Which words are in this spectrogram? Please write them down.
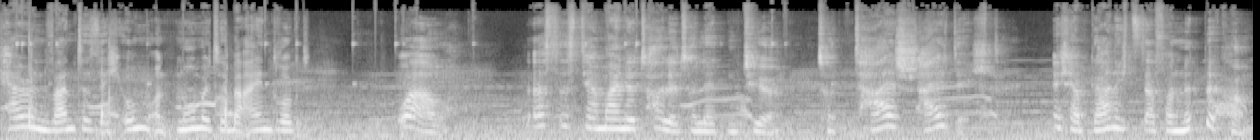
Karen wandte sich um und murmelte beeindruckt, Wow, das ist ja meine tolle Toilettentür. Total schalldicht. Ich habe gar nichts davon mitbekommen.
